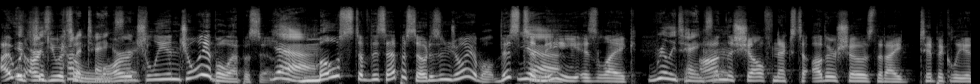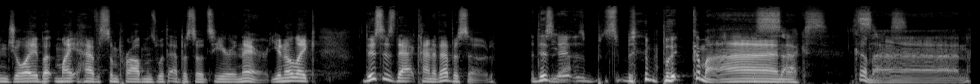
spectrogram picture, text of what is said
I would it's just argue it's a tanks it. largely enjoyable episode. Yeah. Most of this episode is enjoyable. This to Yeah. me is like really tanks on it. the shelf next to other shows that I typically enjoy but might have some problems with episodes here and there. You know, like this is that kind of episode. This Yeah. is, but come on. sucks. Come Sucks. on.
